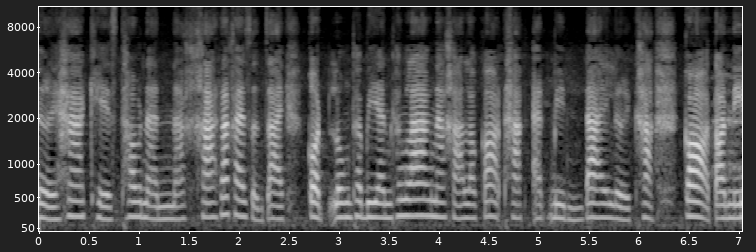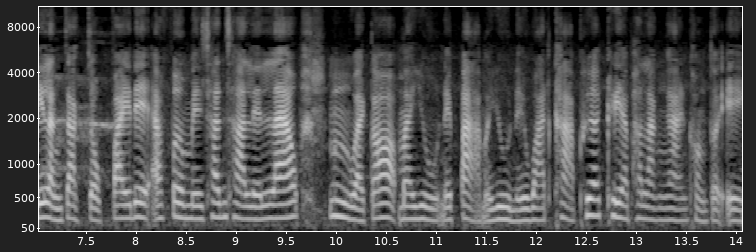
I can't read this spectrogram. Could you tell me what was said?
เลย 5 เคสเท่านั้นนะคะ ถ้าใครสนใจกดลงทะเบียนข้างล่างนะคะ แล้วก็ทักแอดมินได้เลยค่ะ ก็ตอนนี้หลังจากจบ Friday Affirmation Challenge แล้วอืมไหวก็มาอยู่ในป่ามาอยู่ในวัดค่ะ เพื่อเคลียร์พลังงานของตัวเอง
